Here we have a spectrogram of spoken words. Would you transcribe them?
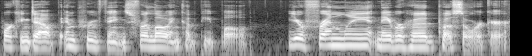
working to help improve things for low income people your friendly neighborhood postal worker.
